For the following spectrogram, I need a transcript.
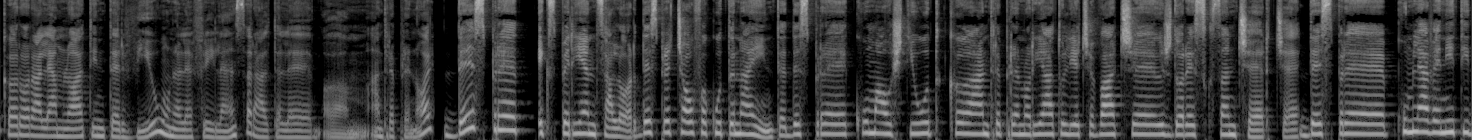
cărora le-am luat interviu, unele freelancer, altele um, antreprenori, despre experiența lor, despre ce au făcut înainte, despre cum au știut că antreprenoriatul e ceva ce își doresc să încerce, despre cum le-a venit ideea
